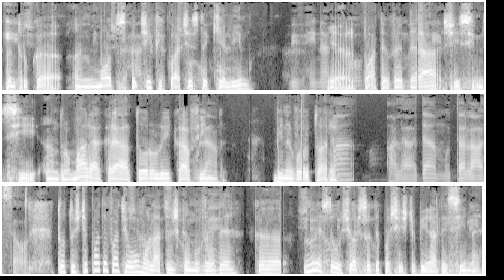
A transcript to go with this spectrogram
Pentru că, în mod specific, cu aceste chelim, el poate vedea și simți îndrumarea Creatorului ca fiind binevoitoare. Totuși, ce poate face omul atunci când vede că nu este ușor să depășești iubirea de sine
